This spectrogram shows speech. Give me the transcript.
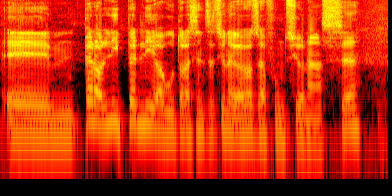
E, ehm, però lì per lì ho avuto la sensazione che la cosa funzionasse.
